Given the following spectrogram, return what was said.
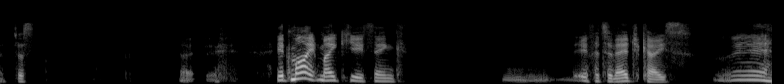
It just uh, it might make you think mm, if it's an edge case, eh,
